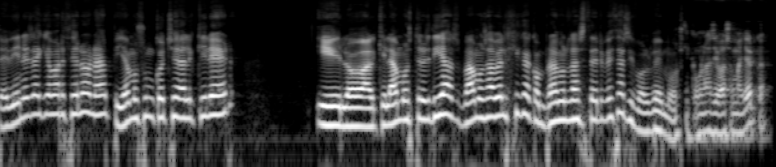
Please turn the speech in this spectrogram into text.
Te vienes aquí a Barcelona, pillamos un coche de alquiler y lo alquilamos tres días, vamos a Bélgica, compramos las cervezas y volvemos. ¿Y cómo las llevas a Mallorca?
